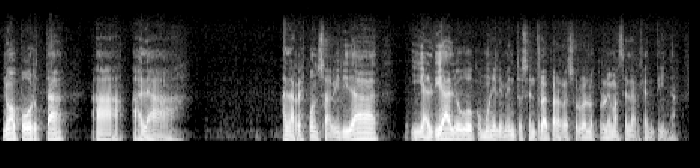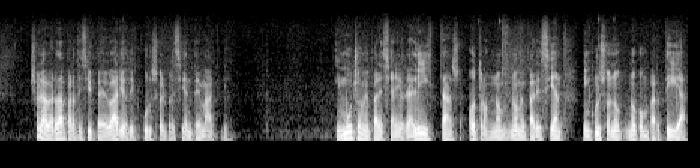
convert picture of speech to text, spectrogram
no aporta a, la, a la responsabilidad y al diálogo como un elemento central para resolver los problemas en la Argentina. Yo la verdad participé de varios discursos del presidente Macri y muchos me parecían irrealistas, otros no, me parecían, incluso no, compartía.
